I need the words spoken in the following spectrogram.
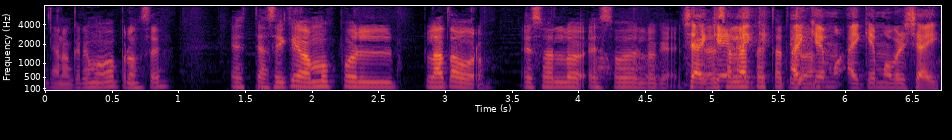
Ya no queremos más bronce. Este, así que vamos por plata oro. Eso es lo, eso es lo que hay. O sea, hay Esa que, es la hay, que, hay, que, hay que moverse ahí.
